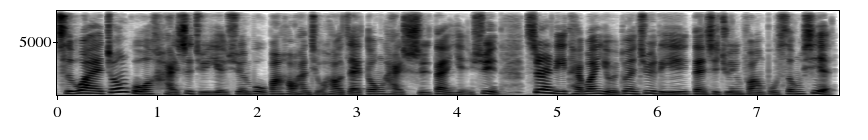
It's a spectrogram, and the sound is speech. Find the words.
此外，中国海事局也宣布八号和九号在东海实弹演训，虽然离台湾有一段距离，但是军方不松懈，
